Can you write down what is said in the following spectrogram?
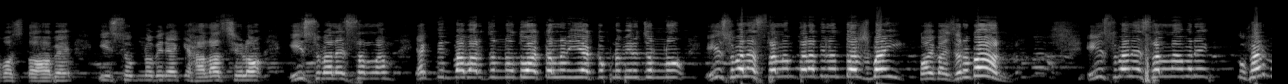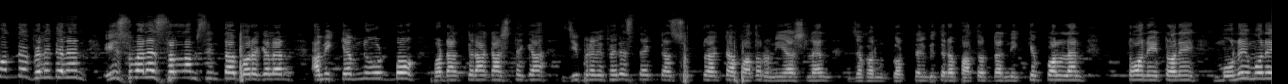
অবস্থা হবে? ইসুফ নবীর এক হালাত ছিল। ইসুফ আলাইহিস সালাম একদিন বাবার জন্য দোয়া করলেন, ইয়াকুব নবীর জন্য। ইসুফ আলাইহিস সালাম তারা দিলেন 10 ভাই, কয় ভাই যেরকম ইসুফ কুফার মধ্যে ফেলে দিলেন। ইসুফ চিন্তা করে গেলেন, আমি কেমনে উঠবো? হঠাৎ করে আকাশ থেকে জিব্রাইল একটা ছোট্ট একটা পাথর নিয়ে আসলেন, যখন গর্তের ভিতরে পাথরটা নিক্ষেপ করলেন, টনে টনে, মনে মনে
